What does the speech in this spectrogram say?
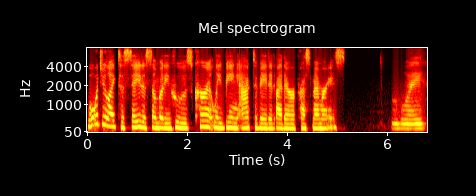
what would you like to say to somebody who's currently being activated by their repressed memories? Oh boy.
